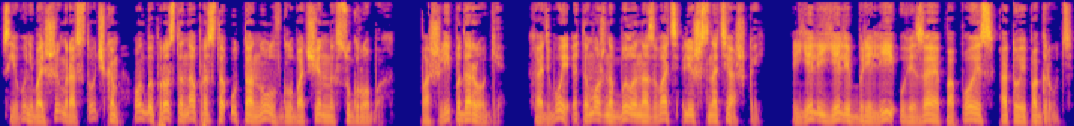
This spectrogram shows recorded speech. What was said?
С его небольшим росточком он бы просто-напросто утонул в глубоченных сугробах. Пошли по дороге. Ходьбой это можно было назвать лишь с натяжкой. Еле-еле брели, увязая по пояс, а то и по грудь.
